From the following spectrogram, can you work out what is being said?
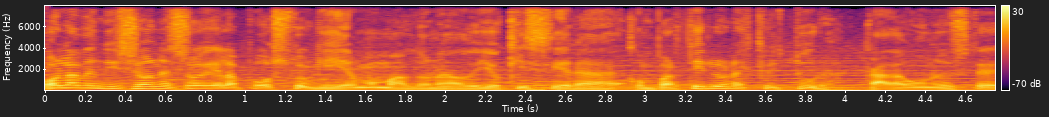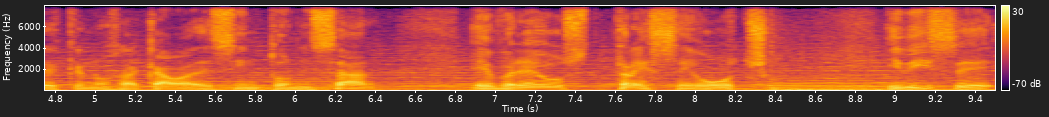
Hola bendiciones, soy el apóstol Guillermo Maldonado. Yo quisiera compartirle una escritura, cada uno de ustedes que nos acaba de sintonizar, Hebreos 13:8. Y dice,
